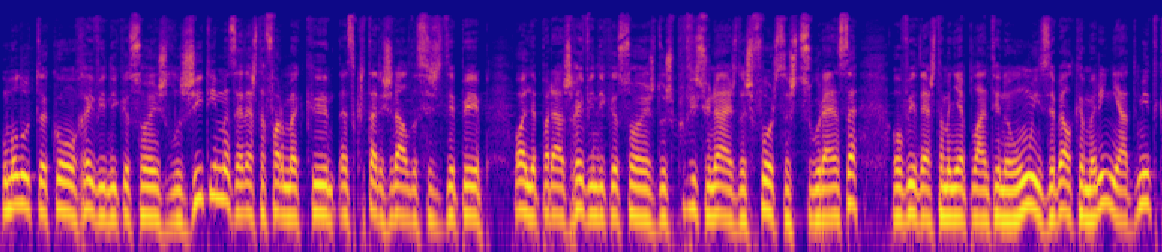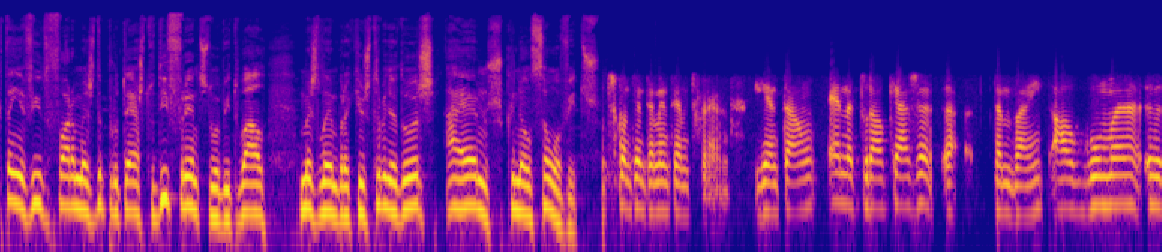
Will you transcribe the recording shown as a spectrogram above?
Uma luta com reivindicações legítimas. É desta forma que a secretária-geral da CGTP olha para as reivindicações dos profissionais das forças de segurança. Ouvida esta manhã pela Antena 1, Isabel Camarinha admite que tem havido formas de protesto diferentes do habitual, mas lembra que os trabalhadores há anos que não são ouvidos. O descontentamento é muito grande e então é natural que haja ah, também alguma uh,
